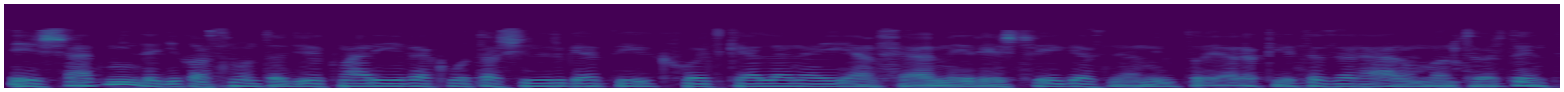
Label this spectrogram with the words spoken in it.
és hát mindegyik azt mondta, hogy ők már évek óta sürgetik, hogy kellene ilyen felmérést végezni, ami utoljára 2003-ban történt,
